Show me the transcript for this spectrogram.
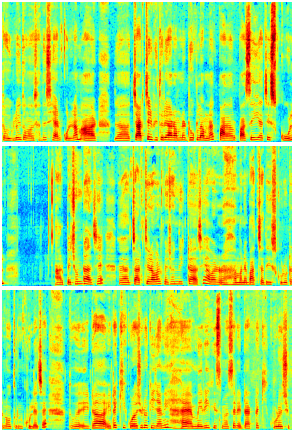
তো ওইগুলোই তোমাদের সাথে শেয়ার করলাম। আর চার্চের ভিতরে আর আমরা ঢুকলাম না। পাড়ার পাশেই আছে স্কুল আর পেছনটা আছে চার্চের আবার পেছন দিকটা আছে, আবার মানে বাচ্চাদের স্কুল ওটা নতুন খুলেছে। তো এইটা, এটা কি করেছিল কি জানি? হ্যাঁ মেরি ক্রিসমাসের এটা একটা কি করেছিল,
